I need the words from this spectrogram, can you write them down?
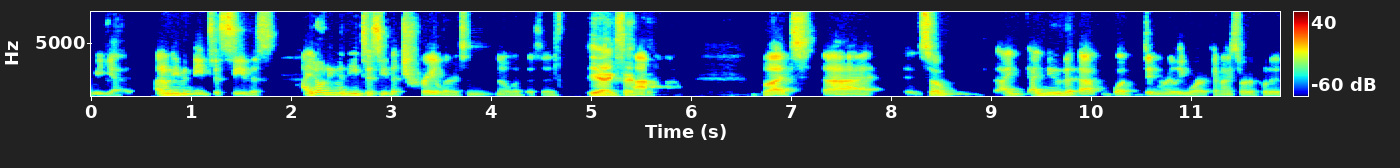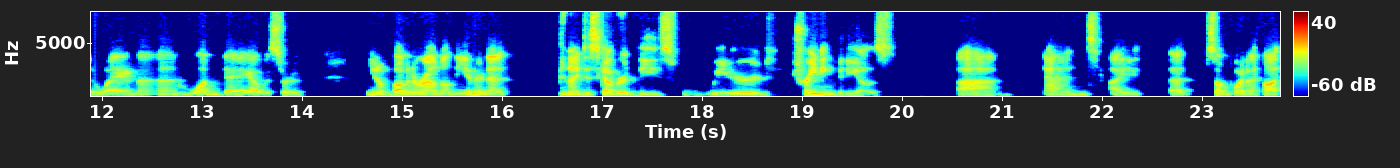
we get it. I don't even need to see this i don't even need to see the trailer to know what this is. Yeah exactly. uh, but uh, so I, I knew that that what didn't really work and i sort of put it away and then one day i was sort of you know bumming around on the internet and I discovered these weird training videos. Um, and I, at some point, I thought,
